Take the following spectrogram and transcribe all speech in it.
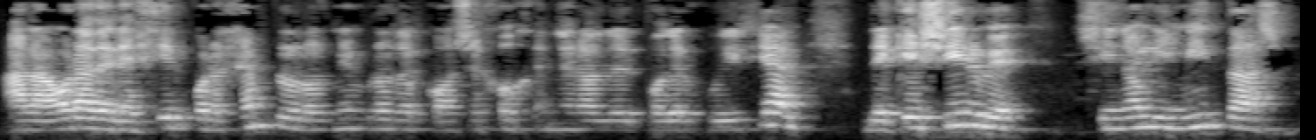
a la hora de elegir, por ejemplo, los miembros del Consejo General del Poder Judicial. ¿De qué sirve si no limitas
